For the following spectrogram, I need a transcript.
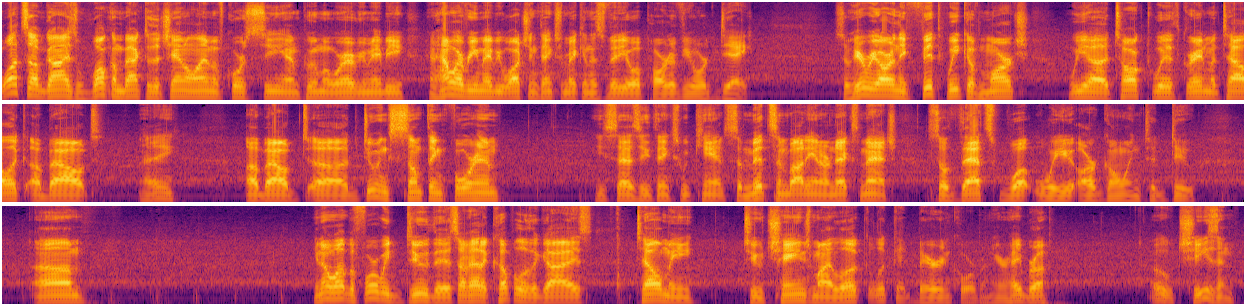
What's up guys? Welcome back to the channel. I'm of course CM Puma wherever you may be and however you may be watching. Thanks for making this video a part of your day. So here we are in the fifth week of March. We uh, talked with Gran Metalik about, hey, about uh, doing something for him. He says he thinks we can't submit somebody in our next match. So that's what we are going to do. Um, you know what? Before we do this, I've had a couple of the guys tell me to change my look. Look at Baron Corbin here. Hey, bruh. Oh, cheesing.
